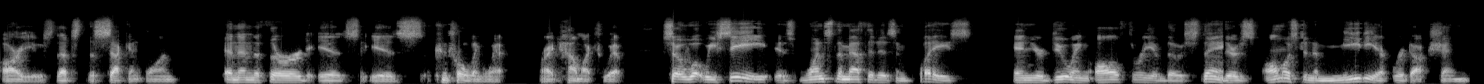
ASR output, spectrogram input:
are you? So that's the second one. And then the third is is controlling WIP, right? How much WIP? So what we see is once the method is in place and you're doing all three of those things, there's almost an immediate reduction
